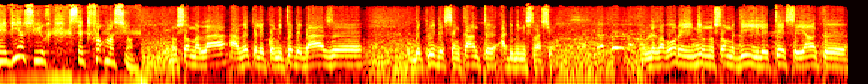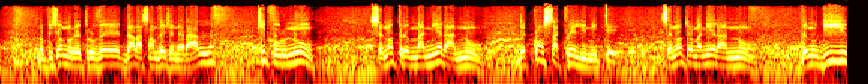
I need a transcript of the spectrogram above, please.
revient sur cette formation. Nous sommes là avec les comités de base de plus de 50 administrations. Nous les avons réunis, nous nous sommes dit qu'il était essayant que nous puissions nous retrouver dans l'Assemblée générale qui pour nous c'est notre manière à nous de consacrer l'unité. C'est notre manière à nous de nous dire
